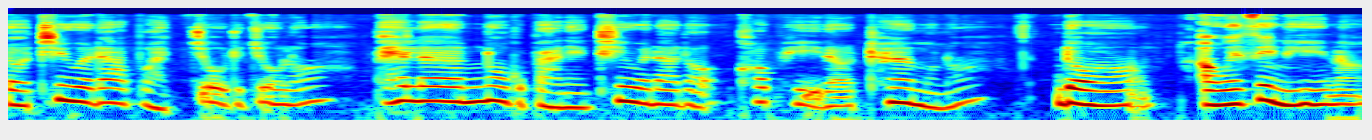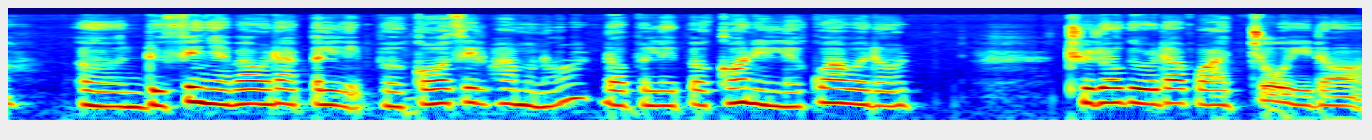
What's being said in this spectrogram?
ဒေါ်ထီဝဲတာပွားကြိုတကြိုလောဖဲလနော်ကပါနေထီဝဲတာတော့ကော်ဖီတော့ထဲမနော်ဒေါ်အဝဲစိနေနော်အဲ ဒုစညာဘဝတာပလီပကောစီဖာမနော်ဒေါ်ပလီပကောနေလေကွာဝဲတော့ထူတော့ကြိုတာပွားကြိုဤတော့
